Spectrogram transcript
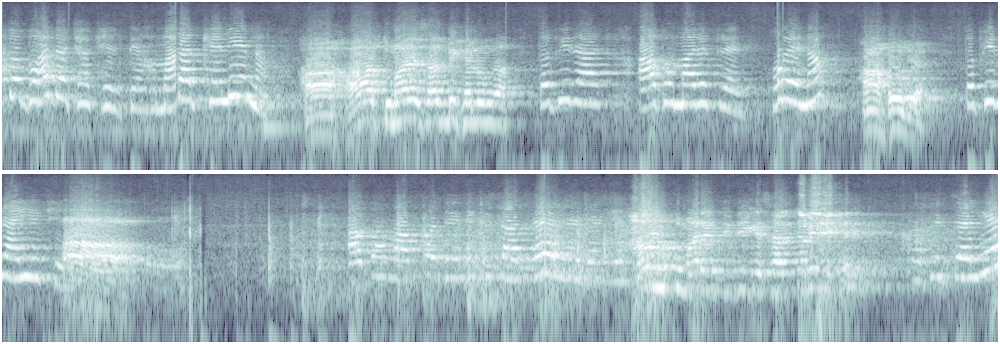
तो बहुत अच्छा खेलते हैं हमारे साथ खेलिए ना हाँ हाँ तुम्हारे साथ भी खेलूँगा। तो फिर आप हमारे फ्रेंड हो गए ना हाँ हो गया। तो फिर आइए खेल अब हम आपको दीदी के साथ खेलने देंगे हम तुम्हारे दीदी के साथ कभी नहीं खेलेंगे। तो फिर चलिए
